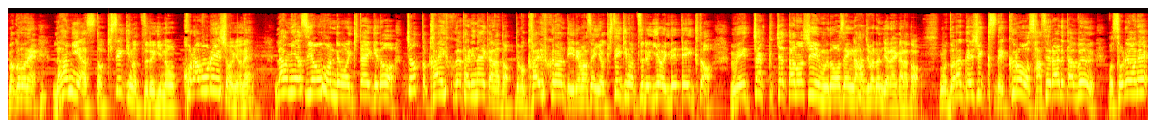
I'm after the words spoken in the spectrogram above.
まあ、このね、ラミアスと奇跡の剣のコラボレーションよね。ラミアス4本でも行きたいけど、ちょっと回復が足りないかなと。でも回復なんて入れませんよ。奇跡の剣を入れていくと、めちゃくちゃ楽しい無道戦が始まるんじゃないかなと。もうドラクエ6で苦労させられた分、もうそれをね、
